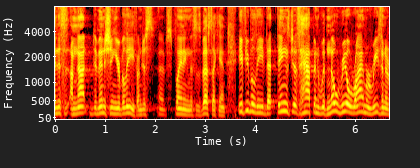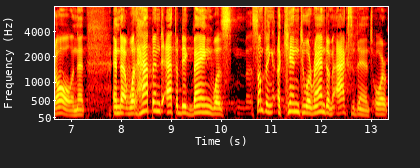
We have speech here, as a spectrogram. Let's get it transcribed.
and this is, I'm not diminishing your belief, I'm just explaining this as best I can. If you believe that things just happened with no real rhyme or reason at all, and that, and that what happened at the Big Bang was something akin to a random accident, or,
